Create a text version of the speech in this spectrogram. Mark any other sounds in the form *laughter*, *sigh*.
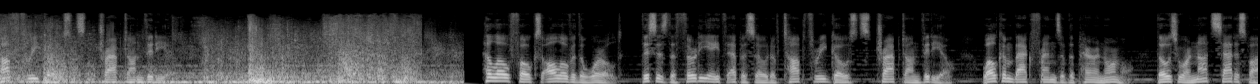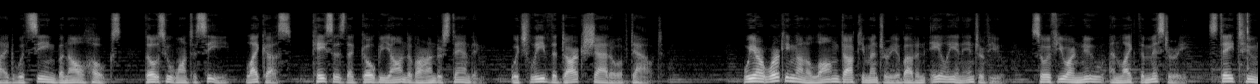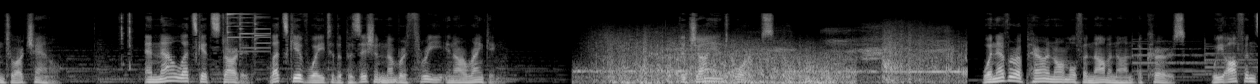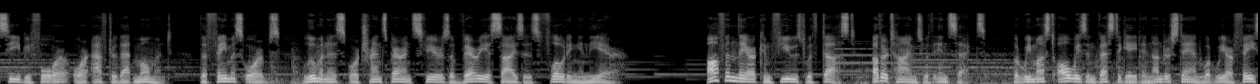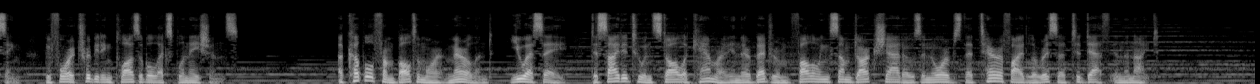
Top 3 Ghosts Trapped on Video Hello folks all over the world, this is the 38th episode of Top 3 Ghosts Trapped on Video, welcome back friends of the paranormal, those who are not satisfied with seeing banal hoax, those who want to see, like us, cases that go beyond of our understanding, which leave the dark shadow of doubt. We are working on a long documentary about an alien interview, so if you are new and like the mystery, stay tuned to our channel. And now let's get started, let's give way to the position number 3 in our ranking. The Giant Orbs Whenever a paranormal phenomenon occurs, we often see before or after that moment, the famous orbs, luminous or transparent spheres of various sizes floating in the air. Often they are confused with dust, other times with insects, but we must always investigate and understand what we are facing, before attributing plausible explanations. A couple from Baltimore, Maryland, USA, decided to install a camera in their bedroom following some dark shadows and orbs that terrified Larissa to death in the night.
